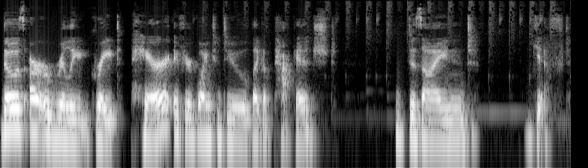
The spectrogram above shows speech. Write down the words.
those are a really great pair if you're going to do like a packaged, designed gift.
